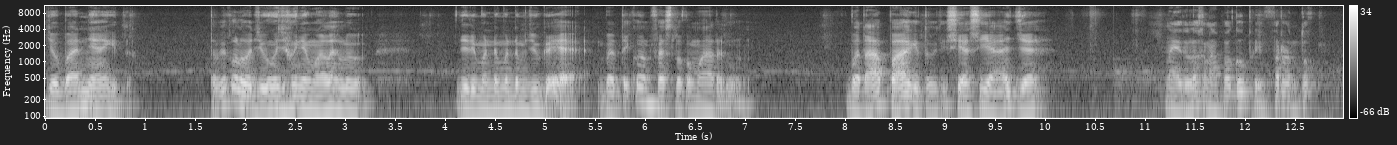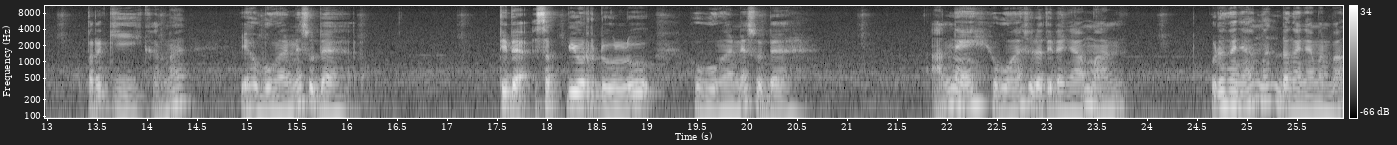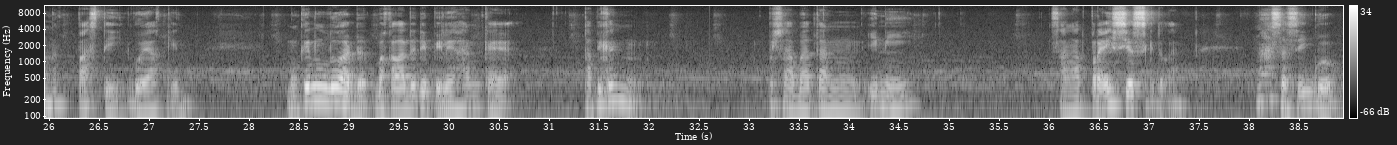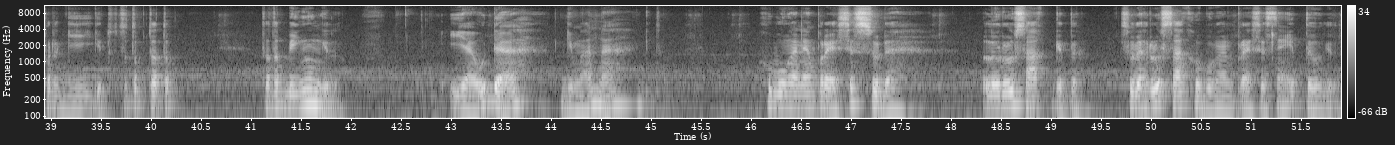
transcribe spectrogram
jawabannya gitu. Tapi kalau ujung-ujungnya malah lu jadi mendem-mendem juga ya berarti confess lu kemarin buat apa gitu? Sia-sia aja. Nah itulah kenapa gue prefer untuk pergi. Karena ya hubungannya sudah tidak sepure dulu. Hubungannya sudah aneh. Hubungannya sudah tidak nyaman. Udah gak nyaman udah gak nyaman banget pasti gue yakin. Mungkin lu ada bakal ada di pilihan kayak tapi kan persahabatan ini sangat precious gitu kan masa sih gue pergi gitu? Tetap tetap tetap bingung gitu. Ya udah gimana gitu? Hubungan yang precious sudah lu rusak gitu. Sudah rusak hubungan preciousnya itu gitu.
